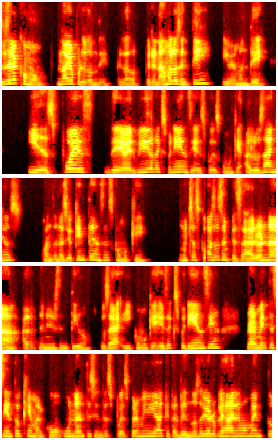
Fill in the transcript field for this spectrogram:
Entonces era como, no había por dónde, ¿verdad? Pero nada más lo sentí y me mandé. Y después de haber vivido la experiencia, después como que a los años, cuando nació Qué Intensas, como que muchas cosas empezaron a, a tener sentido. O sea, y como que esa experiencia realmente siento que marcó un antes y un después para mi vida, que tal vez no se vio reflejada en el momento.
